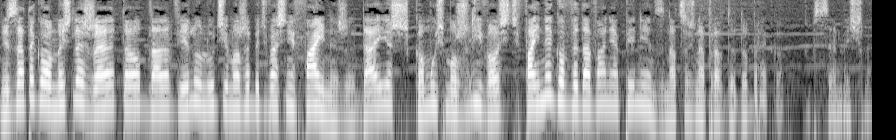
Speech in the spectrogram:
Więc dlatego myślę, że to dla wielu ludzi może być właśnie fajne, że dajesz komuś możliwość fajnego wydawania pieniędzy na coś naprawdę dobrego. Se myślę.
